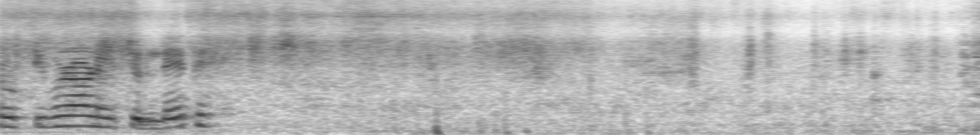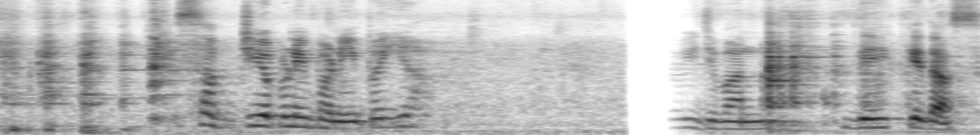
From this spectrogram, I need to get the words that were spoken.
ਰੋਟੀ ਬਣਾਉਣੀ ਚੁੱਲ੍ਹੇ ਤੇ। ਸਬਜ਼ੀ ਆਪਣੀ ਬਣੀ ਪਈ ਆ। ਵੀ ਜਵਾਨਾ ਦੇਖ ਕੇ ਦੱਸ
